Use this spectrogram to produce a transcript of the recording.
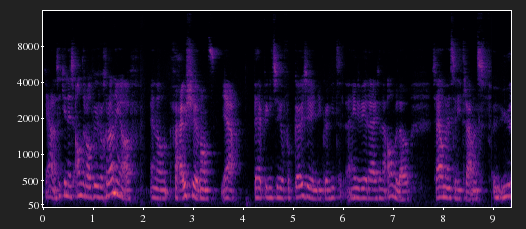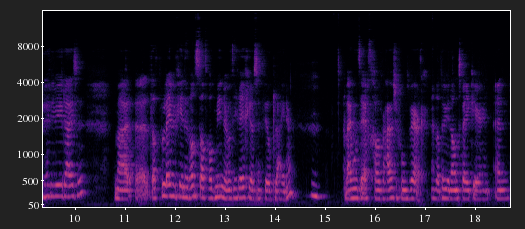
ja, dan zit je ineens anderhalf uur van Groningen af. En dan verhuis je, want ja, daar heb je niet zo heel veel keuze in. Je kunt niet heen en weer reizen naar Almelo. Er zijn al mensen die trouwens een uur heen en weer reizen. Maar uh, dat probleem heb je in de Randstad wat minder, want die regio's zijn veel kleiner. Hm. Wij moeten echt gewoon verhuizen voor ons werk. En dat doe je dan twee keer. En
